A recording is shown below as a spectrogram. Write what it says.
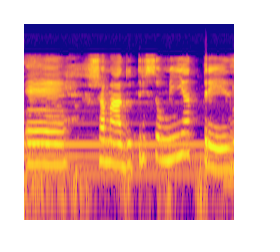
é chamado Trissomia 13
